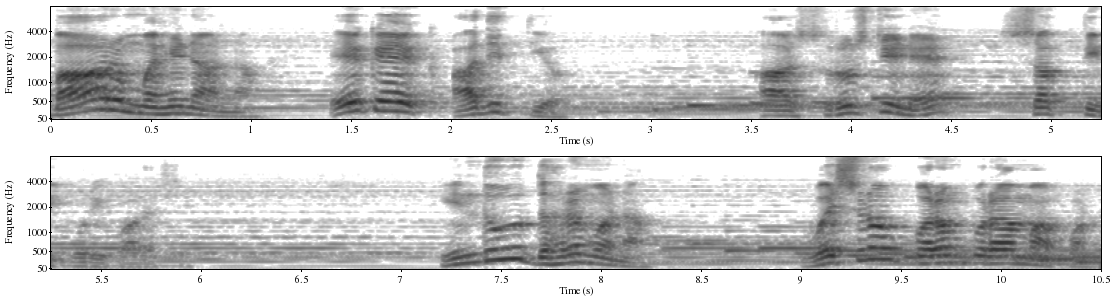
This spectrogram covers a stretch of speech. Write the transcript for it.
બાર મહિનાના એક એક આદિત્ય આ સૃષ્ટિને શક્તિ પૂરી પાડે છે. હિન્દુ ધર્મના વૈષ્ણવ પરંપરામાં પણ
